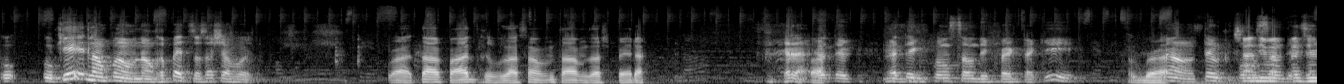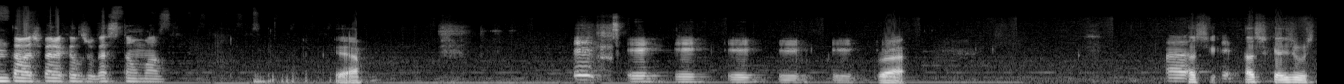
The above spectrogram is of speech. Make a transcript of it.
O, o quê? Não, não, não, repete só, só favor. vá, tá a falar de revelação, não estávamos à espera. Espera, eu tenho, eu tenho que pôr um sound effect aqui. Bruh, Não, tenho que pôr um me sound vai dizer, não estava à espera que ele jogasse tão mal. yeah. E, e, e, e, e, e. Bruh. Ah, Acho, acho que é justo.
